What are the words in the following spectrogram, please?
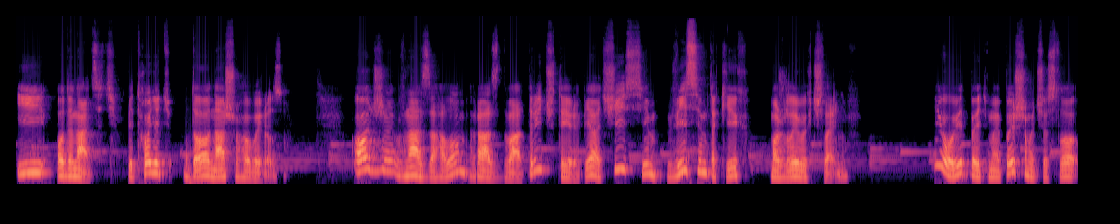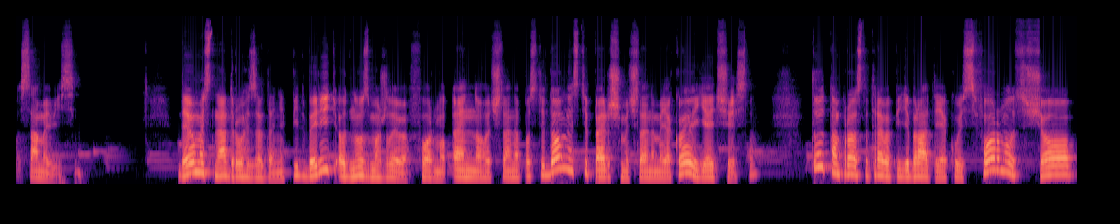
і 11 підходять до нашого виразу. Отже, в нас загалом 1, 2, 3, 4, 5, 6, 7, 8 таких можливих членів. І у відповідь ми пишемо число саме 8. Дивимось на друге завдання. Підберіть одну з можливих формул n-ного члена послідовності, першими членами якої є числа. Тут нам просто треба підібрати якусь формулу, щоб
